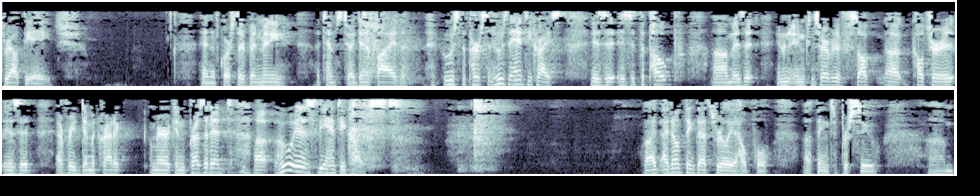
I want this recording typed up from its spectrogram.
throughout the age. And of course, there have been many attempts to identify the, who's the person, who's the Antichrist. Is it, is it the Pope? Um, is it in, in conservative uh, culture? Is it every Democratic American president? Uh, who is the Antichrist? Well, I, I, don't think that's really a helpful uh, thing to pursue. Um,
